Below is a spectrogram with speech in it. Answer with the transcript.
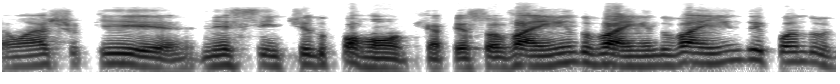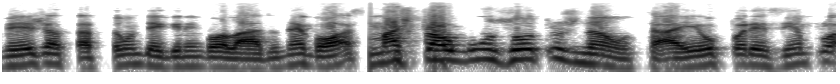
Então, acho que nesse sentido corrompe, que a pessoa vai indo, vai indo, vai indo, e quando vê já está tão degringolado o negócio. Mas para alguns outros não, tá? Eu, por exemplo,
